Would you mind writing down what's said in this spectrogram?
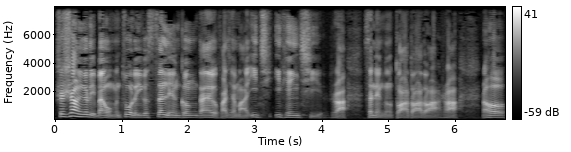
是上一个礼拜我们做了一个三连更，大家有发现吗？一期一天一期是吧？三连更，哒哒哒是吧？然后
